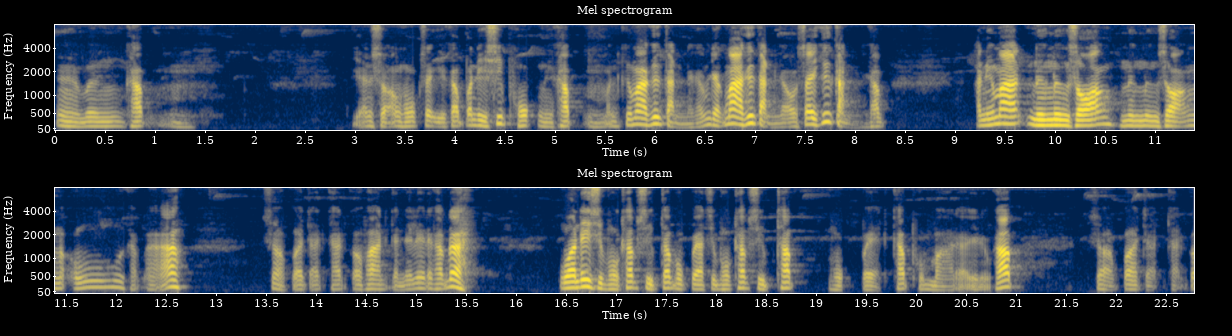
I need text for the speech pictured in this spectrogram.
เออเบิ่งครับยันสองหกใส่อีกครับวันที่สิบหกนี่ครับ มันคือมากคือกันนะครับอยากมากคือกันก็เอาใส่คือกันครับ อันนี้มาหนึ่งหนึ่งสองหนึ่งหนึ่งสองโอ้ครับอ้าวชอบก็จัดคัดก็ผ่านกันได้เลยนะครับเด้อวันที่สิบหกทับสิบทับหกแปดสิบหกทับสิบทับหกแปดครับผมมาแล้วอยู่ครับชอบก็จัดคัดก็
